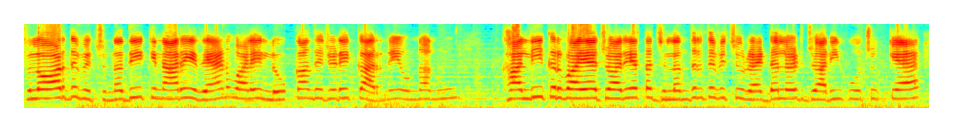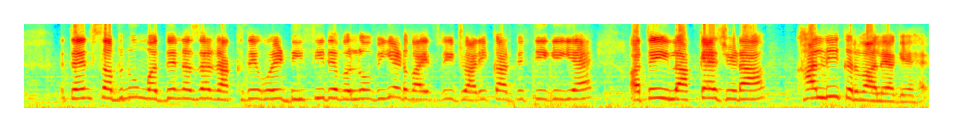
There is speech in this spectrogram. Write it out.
ਫਲੋਰ ਦੇ ਵਿੱਚ ਨਦੀ ਕਿਨਾਰੇ ਰਹਿਣ ਵਾਲੇ ਲੋਕਾਂ ਦੇ ਜਿਹੜੇ ਘਰ ਨੇ, ਉਹਨਾਂ ਨੂੰ ਖਾਲੀ ਕਰਵਾਇਆ ਜਾ ਰਿਹਾ ਤਾਂ ਜਲੰਧਰ ਦੇ ਵਿੱਚ ਰੈੱਡ ਅਲਰਟ ਜਾਰੀ ਹੋ ਚੁੱਕਿਆ ਹੈ। ਤੇ ਇਨ ਸਭ ਨੂੰ ਮੱਦੇਨਜ਼ਰ ਰੱਖਦੇ ਹੋਏ ਡੀਸੀ ਦੇ ਵੱਲੋਂ ਵੀ ਐਡਵਾਈਜ਼ਰੀ ਜਾਰੀ ਕਰ ਦਿੱਤੀ ਗਈ ਹੈ ਅਤੇ ਇਲਾਕਾ ਜਿਹੜਾ ਖਾਲੀ ਕਰਵਾ ਲਿਆ ਗਿਆ ਹੈ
